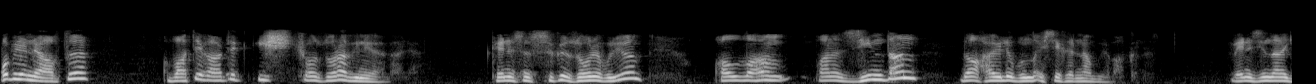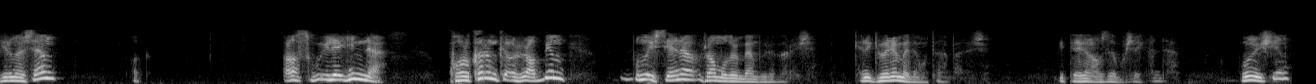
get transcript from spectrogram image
o bile ne yaptı? Batık artık iş çok zora biniyor böyle. Kendisini sıkı zor yapıyor. Allah'ım bana zindan daha hayırlı bunda isteklerinden buyur bakınız. Beni zindana girmesem asbu ileyhinne korkarım ki Rabbim bunu isteyene ram olurum ben buyuruyor böylece. Kendi güvenemedim muhtemelen böylece. Bir peygamber bu şekilde. Bunun için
